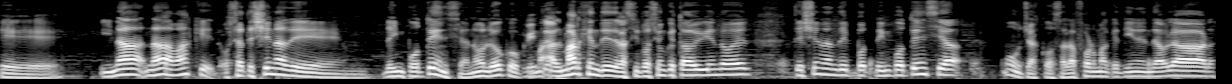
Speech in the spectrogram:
eh, y nada, nada más que, o sea, te llena de, de impotencia, ¿no, loco? Al margen de, de la situación que estaba viviendo él, te llenan de, po- de impotencia muchas cosas. La forma que tienen de hablar,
